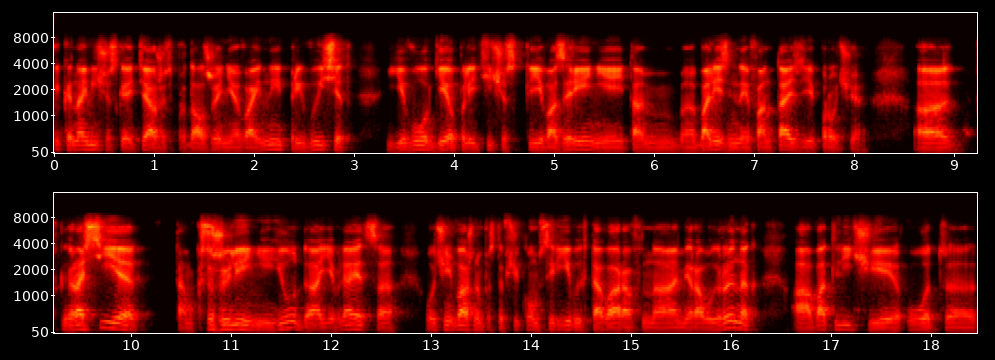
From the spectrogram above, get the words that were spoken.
экономическая тяжесть продолжения войны превысит его геополитические воззрения, там, болезненные фантазии и прочее. А, Россия, там, к сожалению, да, является очень важным поставщиком сырьевых товаров на мировой рынок, а в отличие от э,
